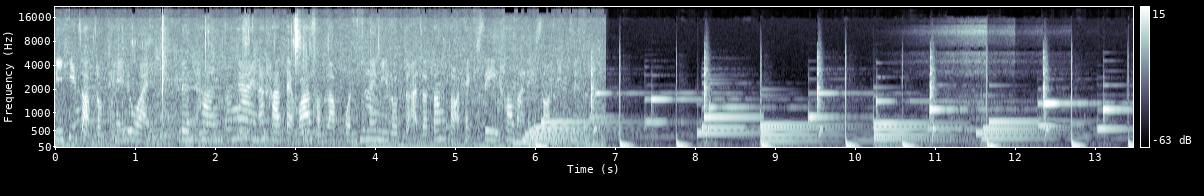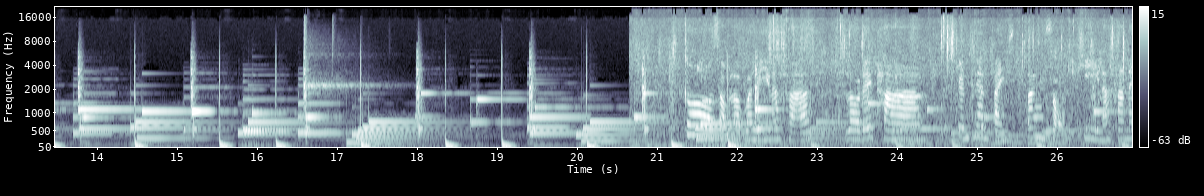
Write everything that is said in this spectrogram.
มีที่จอดรถให้ด้วย เดินทางก็ง่ายนะคะ แต่ว่าสำหรับคนที่ไม่มีรถก็อาจจะต้องต่อแท็กซี่เข้ามาในซอยนิดนึง ได้พาเพื่อนๆไปตั้งสองที่นะคะใน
